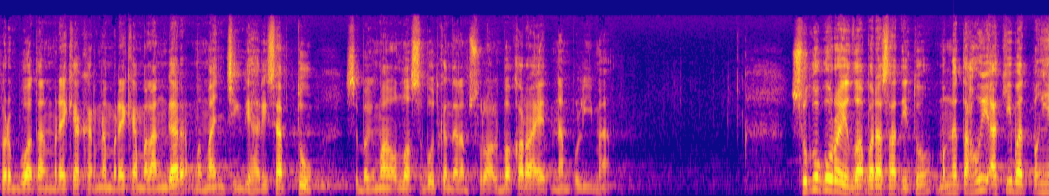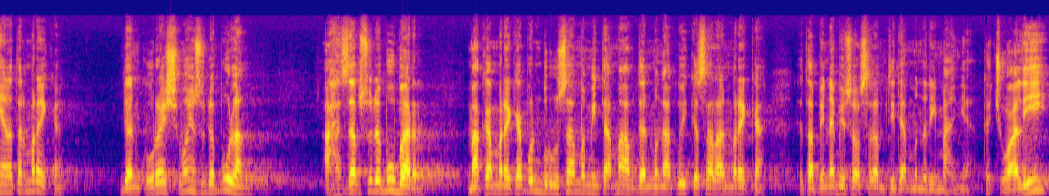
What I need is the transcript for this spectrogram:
perbuatan mereka karena mereka melanggar memancing di hari Sabtu sebagaimana Allah sebutkan dalam surah Al-Baqarah ayat 65. Suku Quraidah pada saat itu mengetahui akibat pengkhianatan mereka dan Quraisy semuanya sudah pulang. Ahzab sudah bubar, maka mereka pun berusaha meminta maaf dan mengakui kesalahan mereka. Tetapi Nabi SAW tidak menerimanya, kecuali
